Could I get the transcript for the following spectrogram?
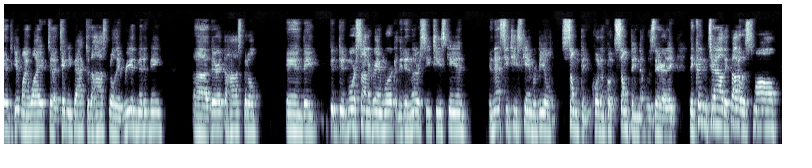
had to get my wife to take me back to the hospital. They readmitted me uh, there at the hospital and they did, did more sonogram work and they did another CT scan and that CT scan revealed something, quote unquote, something that was there. They they couldn't tell. They thought it was small.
